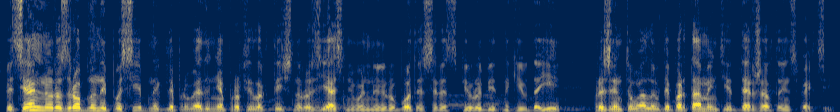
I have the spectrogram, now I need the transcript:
Спеціально розроблений посібник для проведення профілактично-роз'яснювальної роботи серед співробітників ДАІ презентували в департаменті Державтоінспекції.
